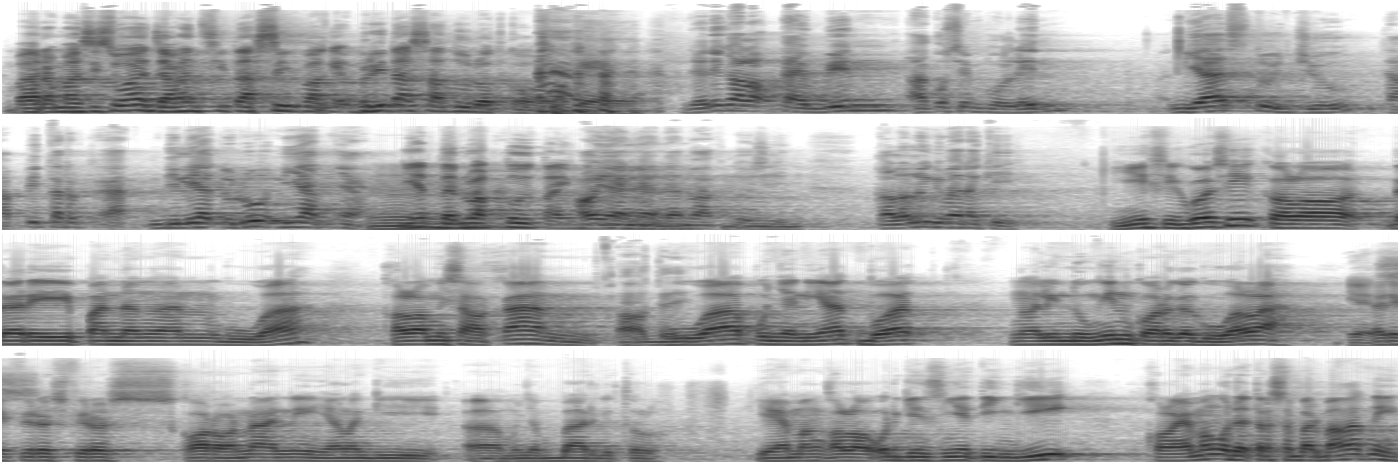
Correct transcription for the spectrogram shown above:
Para mahasiswa jangan citasi pakai berita1.com. Oke. Jadi kalau Kevin aku simpulin dia setuju tapi ter dilihat dulu niatnya. Niat dan waktu timingnya. Oh ya niat dan waktu sih. Kalau lu gimana Ki? Iya sih gue sih kalau dari pandangan gua kalau misalkan Oke. gua punya niat buat ngelindungin keluarga gua lah Yes. dari virus-virus corona nih yang lagi uh, menyebar gitu loh. Ya emang kalau urgensinya tinggi, kalau emang udah tersebar banget nih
